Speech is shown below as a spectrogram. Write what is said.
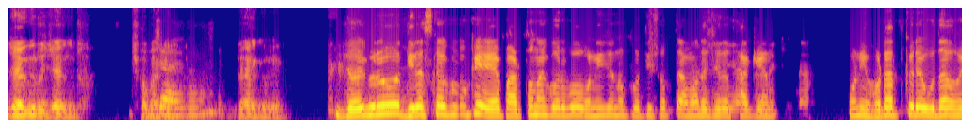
জয় গুরু জয়গুরু জয়গুরু জয়গুরু সবাইকে জয়গুরু জয়গুরু ধীরাজ কাকুকে প্রার্থনা করব উনি যেন প্রতি সপ্তাহে আমাদের সাথে থাকেন। উনি হঠাৎ করে উদা হয়ে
